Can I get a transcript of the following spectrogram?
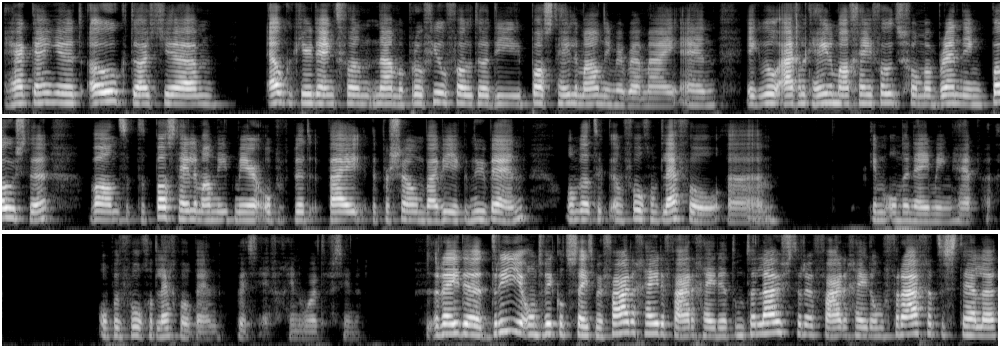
Herken je het ook dat je elke keer denkt van, nou, mijn profielfoto die past helemaal niet meer bij mij. En ik wil eigenlijk helemaal geen foto's van mijn branding posten, want dat past helemaal niet meer op bij de persoon bij wie ik nu ben, omdat ik een volgend level uh, in mijn onderneming heb. Op een volgend level ben. Ik wist even geen woord te verzinnen. Reden 3, je ontwikkelt steeds meer vaardigheden. Vaardigheden om te luisteren, vaardigheden om vragen te stellen,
